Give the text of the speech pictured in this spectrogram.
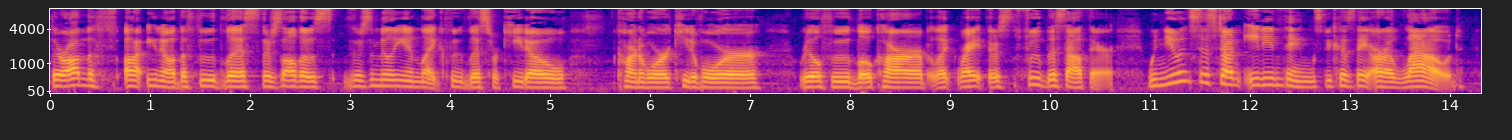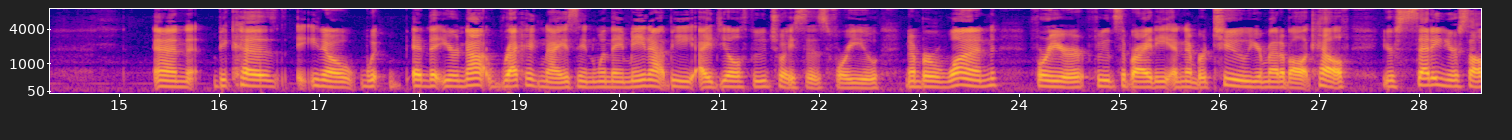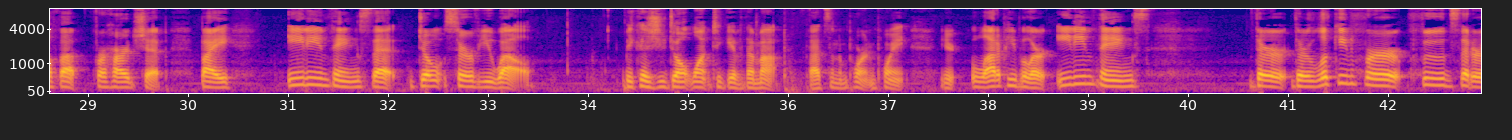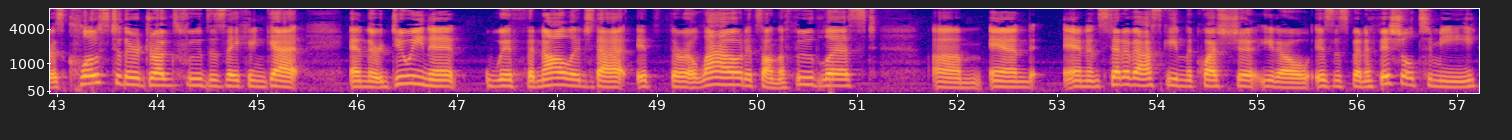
they're on the uh, you know the food list. There's all those. There's a million like food lists for keto, carnivore, ketovore, real food, low carb. Like right, there's food lists out there. When you insist on eating things because they are allowed, and because you know and that you're not recognizing when they may not be ideal food choices for you number 1 for your food sobriety and number 2 your metabolic health you're setting yourself up for hardship by eating things that don't serve you well because you don't want to give them up that's an important point. You're, a lot of people are eating things. They're they're looking for foods that are as close to their drugs foods as they can get and they're doing it with the knowledge that it's they're allowed it's on the food list. Um, and and instead of asking the question you know is this beneficial to me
